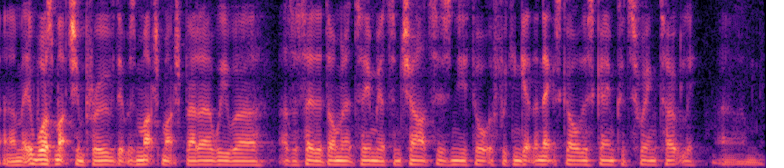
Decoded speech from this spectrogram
Um, it was much improved. It was much much better. We were, as I say, the dominant team. We had some chances, and you thought if we can get the next goal, this game could swing totally. Um,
